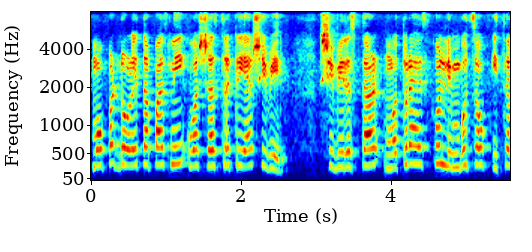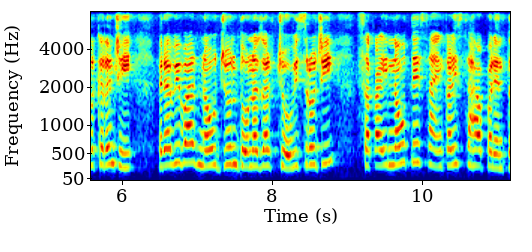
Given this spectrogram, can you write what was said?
मोफत डोळे तपासणी व शस्त्रक्रिया शिबिर. शिबिरस्थळ मथुरा हायस्कूल लिंबू चौक इचलकरंजी. रविवार नऊ जून दोन हजार चोवीस रोजी सकाळी नऊ ते सायंकाळी सहापर्यंत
